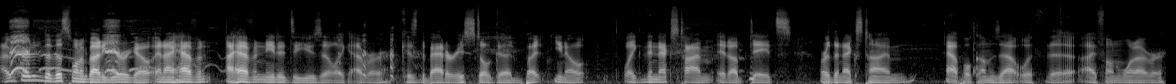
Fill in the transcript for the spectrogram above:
I upgraded to this one about a year ago, and I haven't I haven't needed to use it like ever because the battery's still good. But you know, like the next time it updates or the next time Apple comes out with the iPhone whatever,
